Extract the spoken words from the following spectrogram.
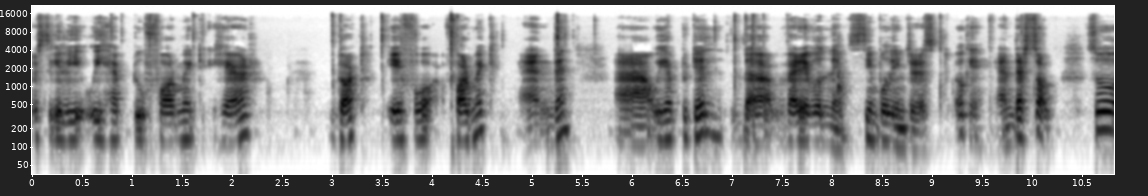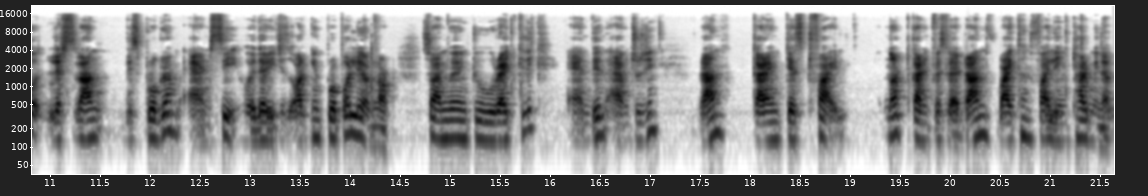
Basically we have to format here dot a4 format and then uh, we have to tell the variable name simple interest. Okay and that's all. So let's run this program and see whether it is working properly or not. So i'm going to right click and then i'm choosing run current test file not current slide run python file in terminal.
